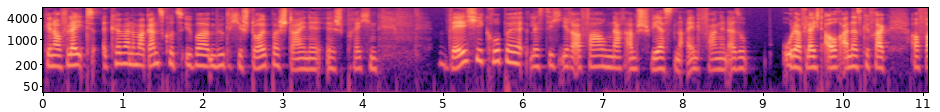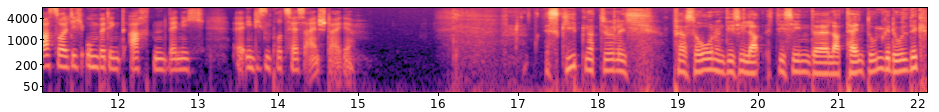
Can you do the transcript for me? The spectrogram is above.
Genau, vielleicht können wir noch mal ganz kurz über mögliche Stolpersteine äh, sprechen. Welche Gruppe lässt sich Ihrer Erfahrung nach am schwersten einfangen? Also oder vielleicht auch anders gefragt, auf was sollte ich unbedingt achten, wenn ich äh, in diesen Prozess einsteige? Es gibt natürlich Personen, die, sie, die sind äh, latent ungeduldig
